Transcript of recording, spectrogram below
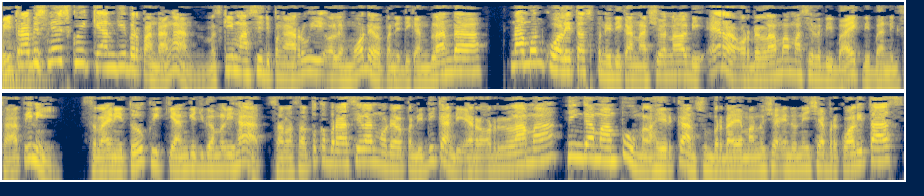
Mitra bisnis Quick Kiangi berpandangan, meski masih dipengaruhi oleh model pendidikan Belanda, namun kualitas pendidikan nasional di era Orde Lama masih lebih baik dibanding saat ini. Selain itu, Quick Kiangi juga melihat salah satu keberhasilan model pendidikan di era Orde Lama hingga mampu melahirkan sumber daya manusia Indonesia berkualitas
